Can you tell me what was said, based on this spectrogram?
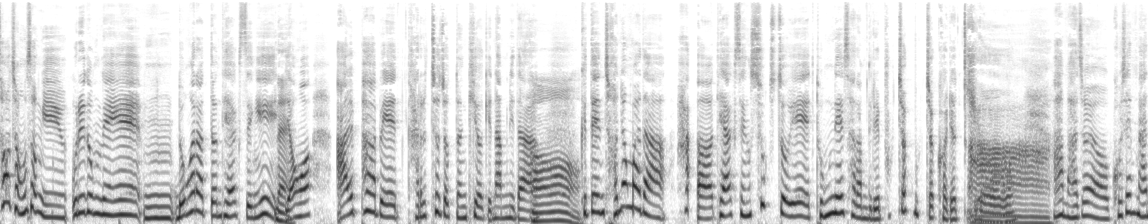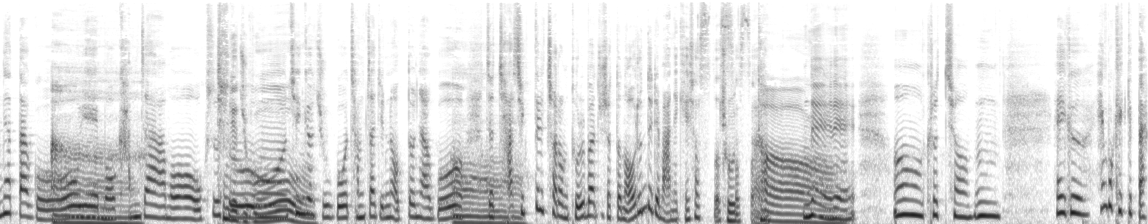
서정성님, 우리 동네에 음, 농활했던 대학생이 네. 영어 알파벳 가르쳐줬던 기억이 납니다. 어. 그땐 저녁마다 하, 어, 대학생 숙소에 동네 사람들이 북적북적 거렸죠. 아. 아. 맞아요. 고생 많이 했다고. 아. 예, 뭐 감자, 뭐 옥수수 챙겨주고, 챙겨주고 잠자리는 어떠냐고. 어. 자식들처럼 돌봐주셨던 어른들이 많이 계셨었어요. 좋다. 네, 네. 어, 그렇죠. 음. 에이그, 행복했겠다.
